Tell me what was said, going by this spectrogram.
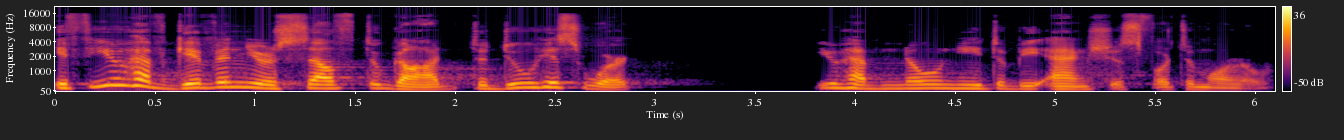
If you have given yourself to God to do His work, you have no need to be anxious for tomorrow.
